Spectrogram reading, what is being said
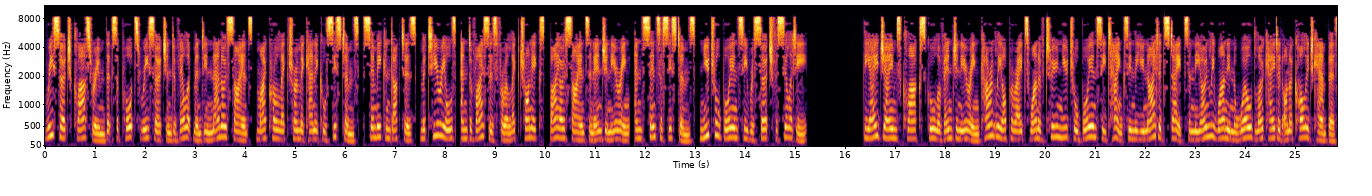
Research classroom that supports research and development in nanoscience, microelectromechanical systems, semiconductors, materials, and devices for electronics, bioscience and engineering, and sensor systems, neutral buoyancy research facility, the A. James Clark School of Engineering currently operates one of two neutral buoyancy tanks in the United States and the only one in the world located on a college campus.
